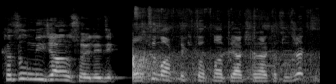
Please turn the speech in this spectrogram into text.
katılmayacağını söyledi. 6 Mart'taki toplantıya Akşener katılacak mı?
